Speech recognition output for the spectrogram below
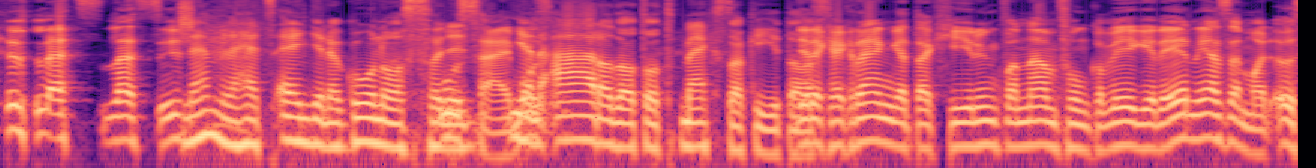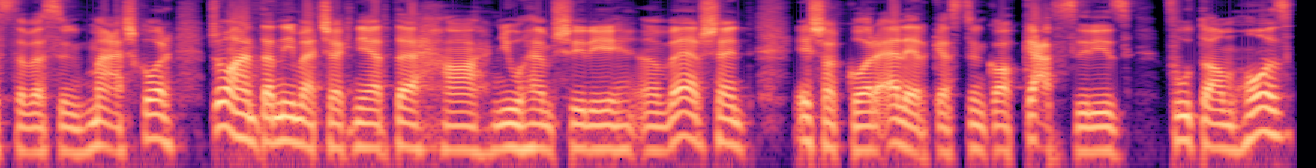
lesz, lesz is. Nem lehetsz ennyire gonosz, hogy muszáj, egy ilyen muszáj. áradatot megszakítasz. Gyerekek, rengeteg hírünk van, nem fogunk a végére érni, ezen majd összeveszünk máskor. Joe Hunter Nimecek nyerte a New Hampshire-i versenyt, és akkor elérkeztünk a Cup Series futamhoz,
